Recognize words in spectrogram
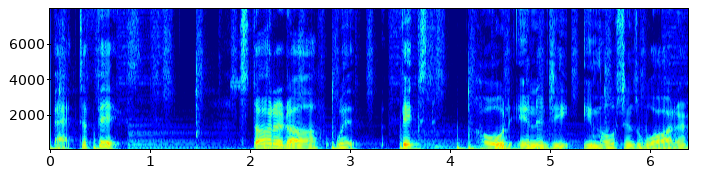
back to fixed. Started off with fixed, hold energy, emotions, water.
